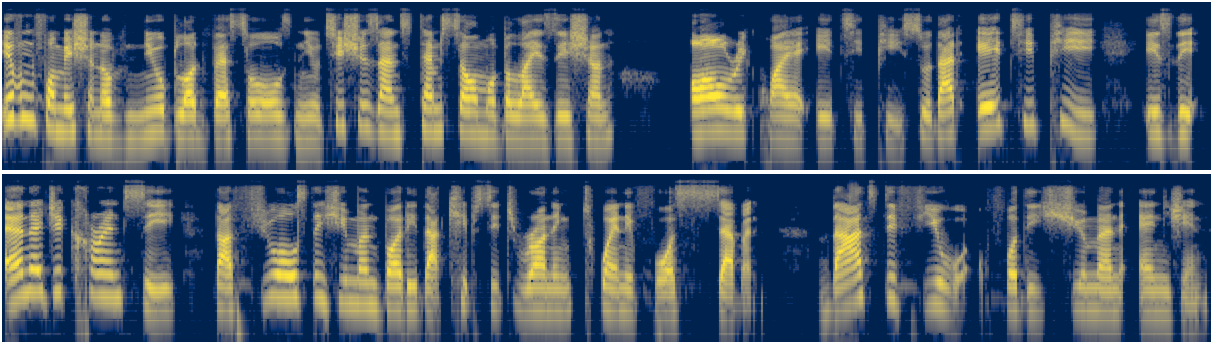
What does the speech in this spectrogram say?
even formation of new blood vessels, new tissues, and stem cell mobilization all require ATP. So that ATP is the energy currency that fuels the human body that keeps it running 24 7. That's the fuel for the human engine.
